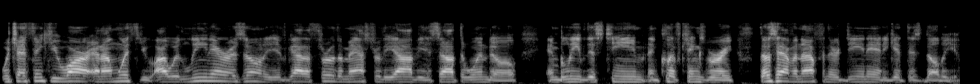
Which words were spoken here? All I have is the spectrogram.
which I think you are, and I'm with you. I would lean Arizona. You've got to throw the master of the obvious out the window and believe this team and Cliff Kingsbury does have enough in their DNA to get this W.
